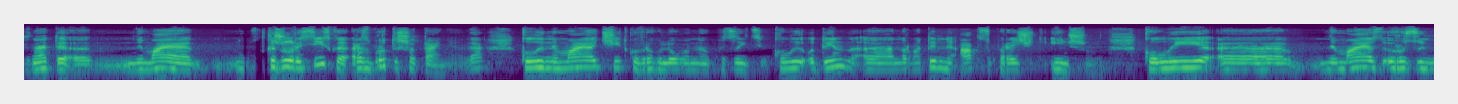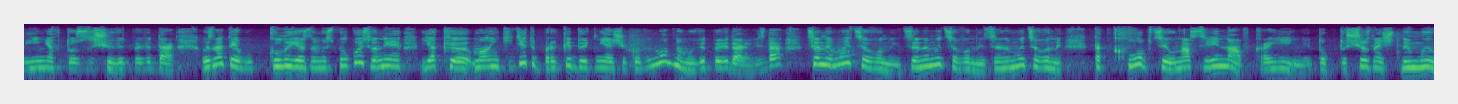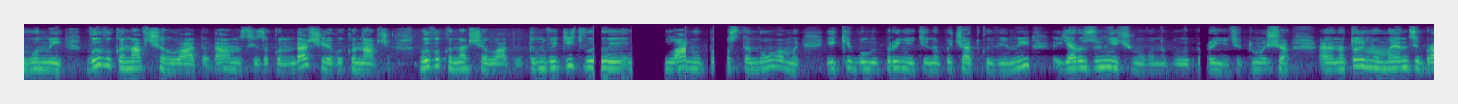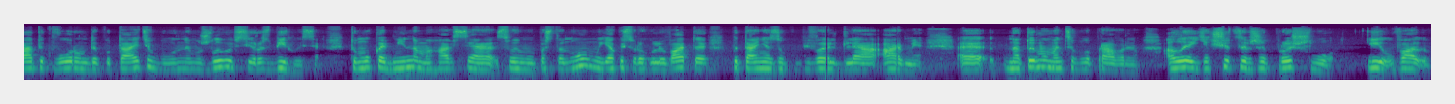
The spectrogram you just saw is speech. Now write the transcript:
знаєте, е, немає, ну скажу російською, розброти шатання, да? коли немає чітко врегульованої позиції, коли один е, нормативний акт суперечить іншому, коли е, немає розуміння, хто за що відповідає. Ви знаєте, коли я з ними спілкуюсь, вони як е, маленькі діти перекидують м'ячик один одному відповідальність. Да? Це не ми, це вони, це не ми, це вони, це не ми, це вони. Так, хлопці, у нас війна в країні. Тобто, що значить не ми, вони? Ви виконавча влада. Да? У нас є законодавча, є виконавча. Ви виконавча влада. То не ведіть ви владними постановами, які були прийняті на початку війни. Я розумію, чому вони були прийняті, тому що е, на той момент зібрати кворум депутатів було неможливо, всі розбіглися. Тому Кабмін намагався своїми постановами якось врегулювати питання закупівель для армії. Е, На той момент це було правильно. Але якщо це вже пройшло. І ва-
